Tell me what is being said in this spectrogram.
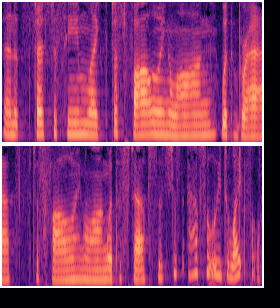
And it starts to seem like just following along with the breath, just following along with the steps, it's just absolutely delightful,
